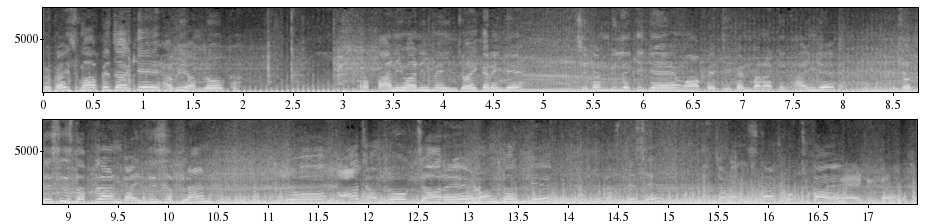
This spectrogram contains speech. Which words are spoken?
तो गाइस वहाँ पे जाके अभी हम लोग पानी वानी में इंजॉय करेंगे। चिकन भी लेके गए हैं वहाँ पे चिकन बना के खाएँगे। So this is the plan guys this is the plan तो आज हम लोग जा रहे हैं रॉन्ग टर्न के रास्ते से चढ़ाई स्टार्ट हो चुका है।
